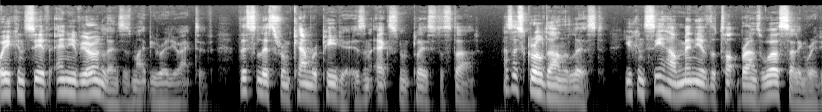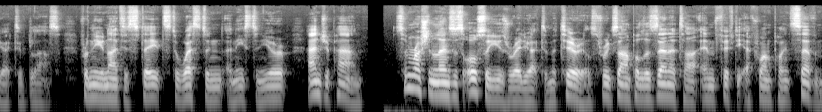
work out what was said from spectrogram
where you can see if any of your own lenses might be radioactive. This list from Camerapedia is an excellent place to start. As I scroll down the list, you can see how many of the top brands were selling radioactive glass, from the United States to Western and Eastern Europe and Japan. Some Russian lenses also use radioactive materials. For example, the Zenitar M50 f1.7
